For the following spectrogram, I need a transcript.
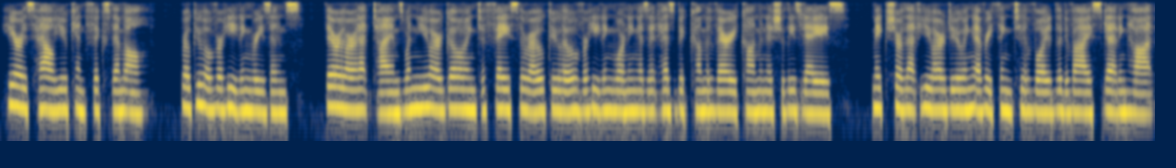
Here is how you can fix them all. Roku overheating reasons. There are at times when you are going to face the Roku overheating warning as it has become a very common issue these days. Make sure that you are doing everything to avoid the device getting hot.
